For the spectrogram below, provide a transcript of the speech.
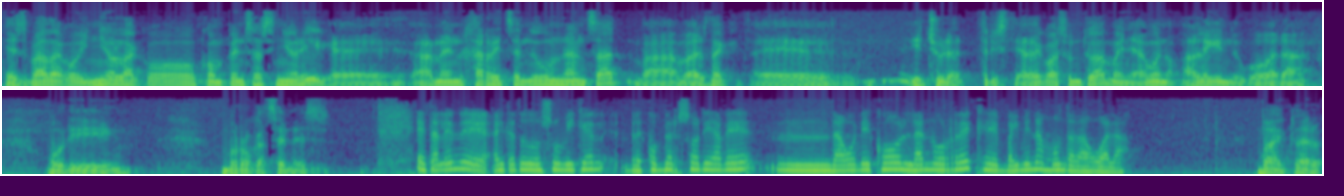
ez badago inolako kompensaziorik eh, hemen jarritzen dugun antzat, ba, ba ez dakit, eh, itxura tristia deko asuntua, baina, bueno, alegin dugu gara hori borrokatzen ez. Eta lehen, eh, aitatu duzu, Mikel, rekonversoria be, mm, dagoeneko lan horrek eh, baimena monda dagoala. Bai, claro.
